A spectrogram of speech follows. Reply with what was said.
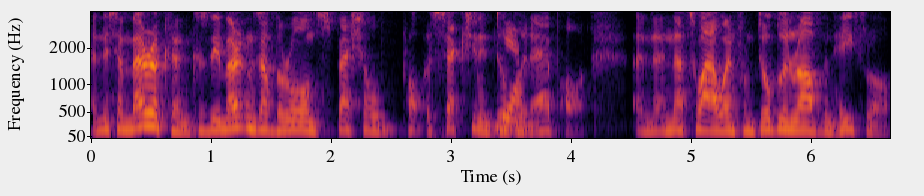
And this American, because the Americans have their own special proper section in Dublin yeah. Airport, and, and that's why I went from Dublin rather than Heathrow.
